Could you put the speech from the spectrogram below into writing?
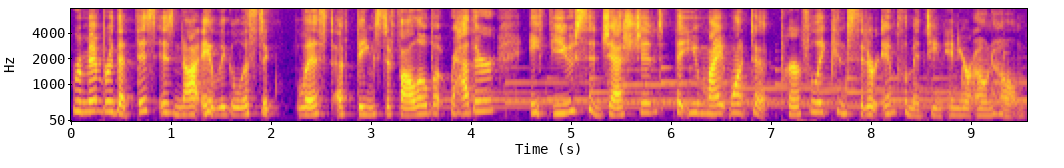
Remember that this is not a legalistic list of things to follow, but rather a few suggestions that you might want to prayerfully consider implementing in your own home.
